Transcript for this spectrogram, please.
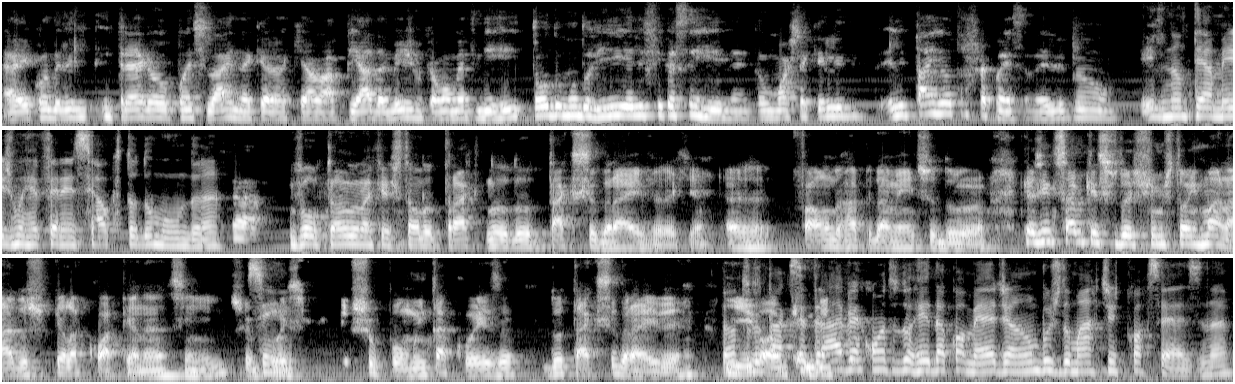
Aí quando ele entrega o punchline, né? Que é, que é a piada mesmo, que é o momento de rir, todo mundo ri e ele fica sem rir, né? Então mostra que ele, ele tá em outra frequência, né? Ele não. Ele não tem a mesma referencial que todo mundo, né? Voltando na questão do, tra- no- do Taxi Driver aqui, é, falando rapidamente do. Porque a gente sabe que esses dois filmes estão irmanados pela cópia, né? Assim, tipo, Sim. esse chupou muita coisa do Taxi Driver. Tanto E, do Taxi obviamente, Driver quanto do Rei da Comédia, ambos do Martin Scorsese, né?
